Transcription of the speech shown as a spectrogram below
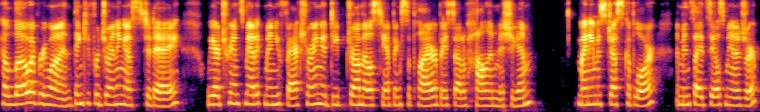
Hello, everyone. Thank you for joining us today. We are Trans-Matic Manufacturing, a deep draw metal stamping supplier based out of Holland, Michigan. My name is Jessica Bloor. I'm Inside Sales Manager.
